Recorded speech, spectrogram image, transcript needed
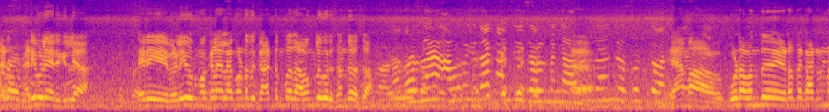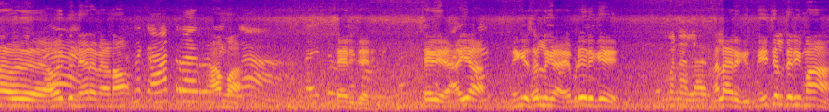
அடி- அடிப்படையா இருக்கு இல்லையா? சரி வெளியூர் மக்களை எல்லாம் கொண்டு வந்து காட்டும்போது அவங்களுக்கு ஒரு சந்தோஷம். ஏமா கூட வந்து இடத்த காட்டணும் அவரு- அவருக்கு நேரம் வேணும். ஆமா. சரி சரி. சரி ஐயா நீங்க சொல்லுங்க எப்படி இருக்கு? ரொம்ப நல்லா இருக்கு. நல்லா இருக்கு. நீச்சல் தெரியுமா?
